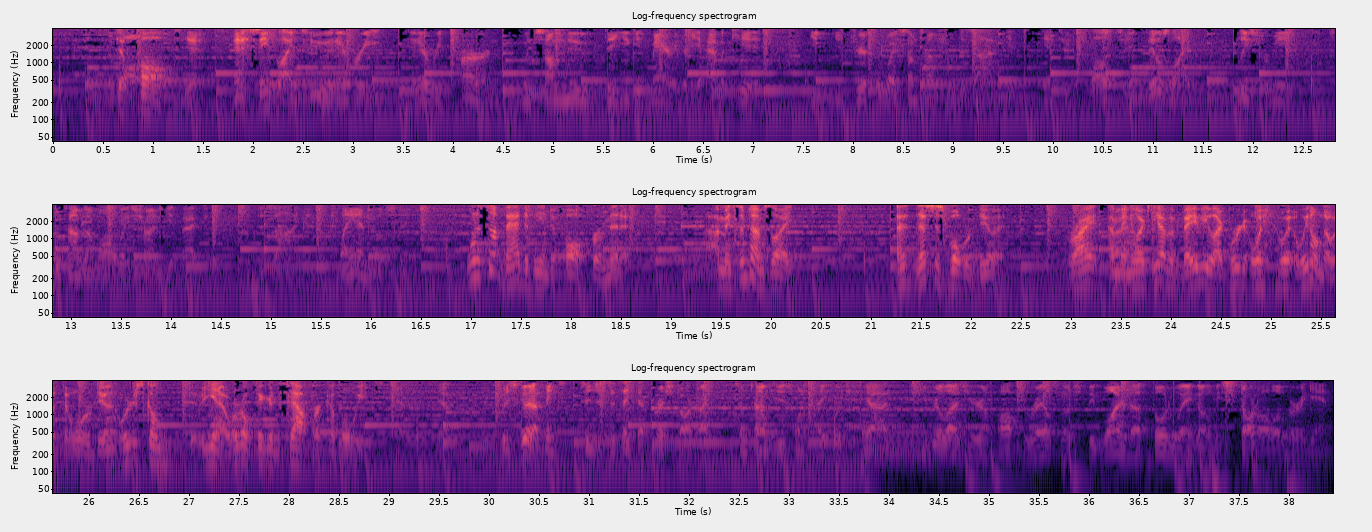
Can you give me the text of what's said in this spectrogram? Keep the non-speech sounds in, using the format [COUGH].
default. Yeah, and it seems like too at every at every turn when some new that you get married or you have a kid, you, you drift away sometimes from design and get into default. So it feels like, at least for me, sometimes I'm always trying to get back to, to design and to plan those things. Well, it's not bad to be in default for a minute. I mean, sometimes like that's, that's just what we're doing. Right? I right. mean, like you have a baby, like we're we, we don't know what, the, what we're doing. We're just going, to you know, we're going to figure this out for a couple of weeks. Yeah but it's good, I think, to just to take that fresh start, right? Sometimes you just want to take what you've got. If you realize you're off the rails, so to speak, wad it up, throw it away, and go, let me start all over again.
